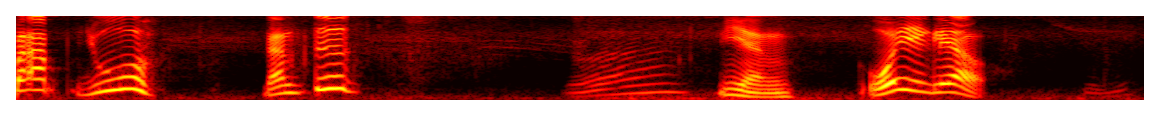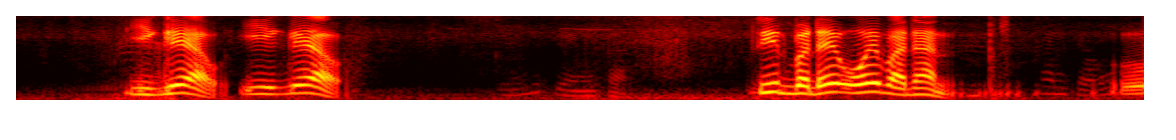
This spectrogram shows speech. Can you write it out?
บับอยู่ดังตึกนี่หยังโอ้ยอีกแล้ว อีกแล้ว อีกแล้วสิดบัดได้โอ้ยบัดนั่นโอ้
